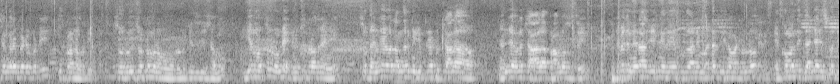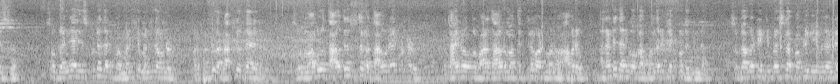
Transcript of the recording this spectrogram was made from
శంకరంపేట ఒకటి తుప్రాన్ ఒకటి. సో రెండు చోట్ల మనం రెండు కేసులు చేశాము ఇయర్ మొత్తం రెండే వచ్చిన అయినాయి సో గంజాయి వల్ల అందరూ మీరు చెప్పినట్టు చాలా గంజాయి వల్ల చాలా ప్రాబ్లమ్స్ వస్తాయి. పెద్ద పెద్ద నేరాలు చేసిన రేపు కానీ మర్డర్ చేసిన వాటిల్లో ఎక్కువ మంది గంజాయి తీసుకొని చేస్తున్నారు సో గంజాయి తీసుకుంటే దానికి మనిషి మనిషిగా ఉండడు. మన పట్టుగా రాత్రి తయారవుతాడు సో మామూలు తాగుతూనే చూస్తాం కదా తాగుడు ఉంటాడు తాగిన ఒక వాడు తాగుడు మత్తు వాడు మనం ఆపలేము. అలాంటి దానికి ఒక వంద రెట్లు ఎక్కువ ఉంటుంది కింద. సో కాబట్టి ఎట్టి ప్లేస్లో పబ్లిక్ ఏమిటంటే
